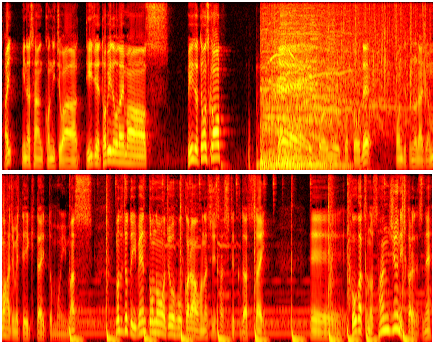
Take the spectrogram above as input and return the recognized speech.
はい皆さんこんにちは。DJ トビーでございます。ビーズやってますか？イエーイ。ということで本日のラジオも始めていきたいと思います。まずちょっとイベントの情報からお話しさせてください。えー、5月の30日からですね。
